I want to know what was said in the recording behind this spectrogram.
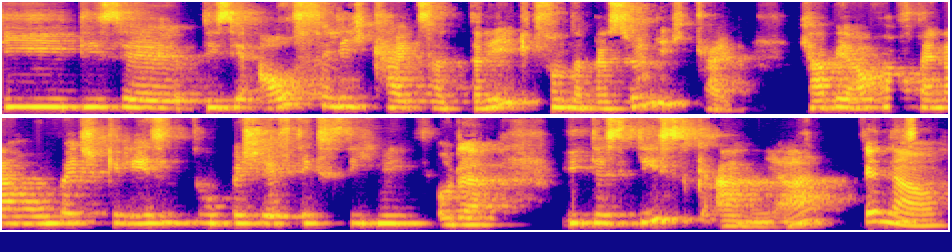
die diese, diese Auffälligkeit verträgt von der Persönlichkeit. Ich habe ja auch auf deiner Homepage gelesen, du beschäftigst dich mit oder bietest Disk an, ja? Genau.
